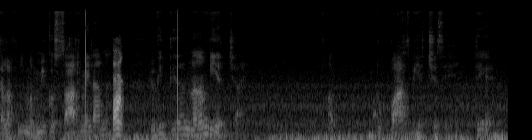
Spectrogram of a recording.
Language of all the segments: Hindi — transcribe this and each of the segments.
कल अपनी मम्मी को साथ में लाना क्योंकि तेरा नाम भी अच्छा है। और तू पास भी अच्छे से है। ठीक है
